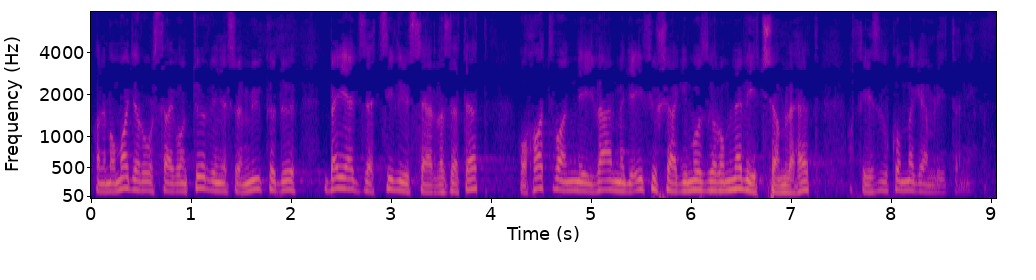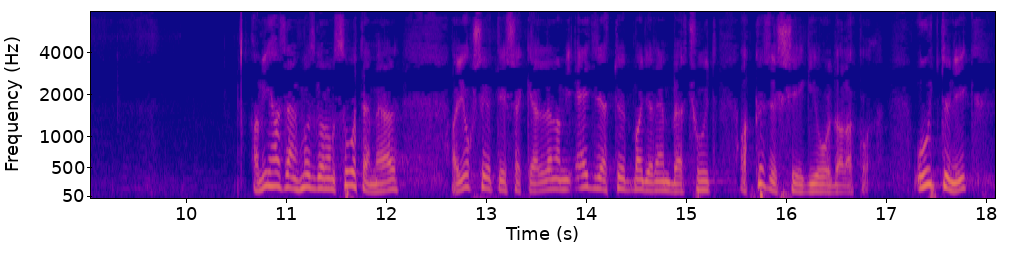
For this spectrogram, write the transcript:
hanem a Magyarországon törvényesen működő, bejegyzett civil szervezetet, a 64 Vármegye ifjúsági mozgalom nevét sem lehet a Facebookon megemlíteni. A Mi Hazánk mozgalom szót emel a jogsértések ellen, ami egyre több magyar ember csújt a közösségi oldalakon. Úgy tűnik,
